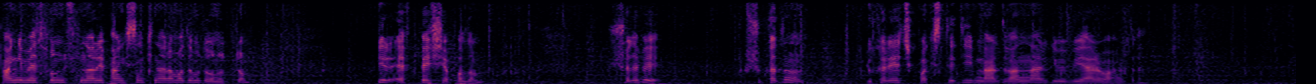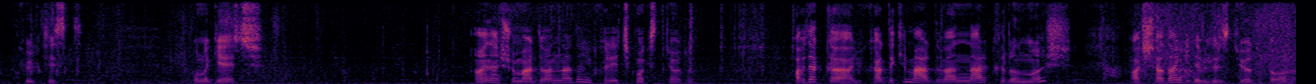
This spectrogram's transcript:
Hangi metfonun üstünü arayıp hangisininkini aramadığımı da unuttum. Bir F5 yapalım. Şöyle bir şu kadının yukarıya çıkmak istediği merdivenler gibi bir yer vardı. Kültist. Bunu geç. Aynen şu merdivenlerden yukarıya çıkmak istiyordu. Abi bir dakika yukarıdaki merdivenler kırılmış. Aşağıdan gidebiliriz diyordu doğru.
